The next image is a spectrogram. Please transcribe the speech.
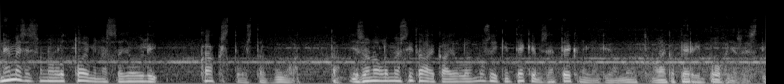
Nemesis on ollut toiminnassa jo yli 12 vuotta, ja se on ollut myös sitä aikaa, jolloin musiikin tekemisen teknologia on muuttunut aika perinpohjaisesti.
